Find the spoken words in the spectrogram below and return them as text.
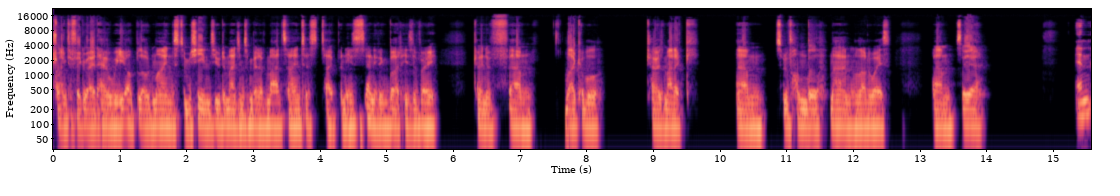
trying to figure out how we upload minds to machines. You'd imagine some kind of mad scientist type, and he's anything but. He's a very kind of um, likable, charismatic, um, sort of humble man in a lot of ways. Um, so yeah. And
